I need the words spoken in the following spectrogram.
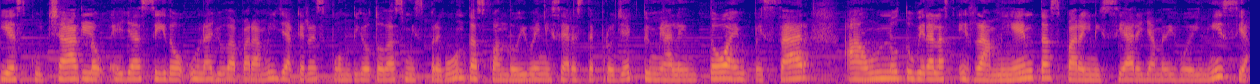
y escucharlo. Ella ha sido una ayuda para mí, ya que respondió todas mis preguntas cuando iba a iniciar este proyecto y me alentó a empezar. Aún no tuviera las herramientas para iniciar, ella me dijo, inicia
